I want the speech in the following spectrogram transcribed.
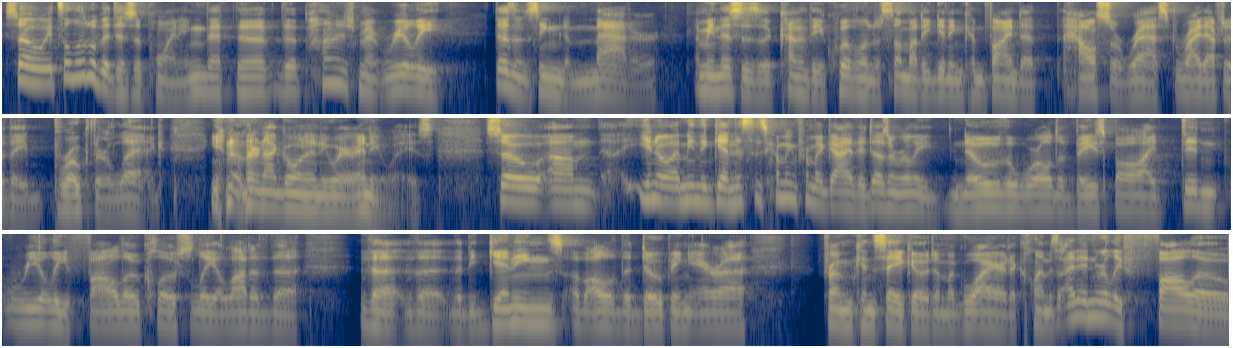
So it's a little bit disappointing that the the punishment really doesn't seem to matter. I mean, this is a kind of the equivalent of somebody getting confined to house arrest right after they broke their leg. You know, they're not going anywhere anyways. So, um, you know, I mean, again, this is coming from a guy that doesn't really know the world of baseball. I didn't really follow closely a lot of the the the the beginnings of all of the doping era from Canseco to McGwire to Clemens. I didn't really follow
